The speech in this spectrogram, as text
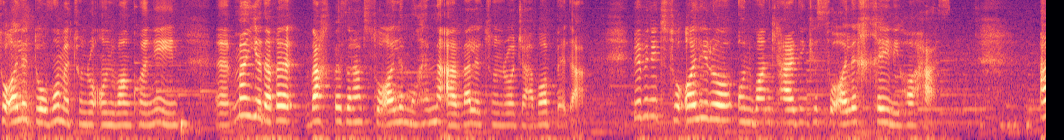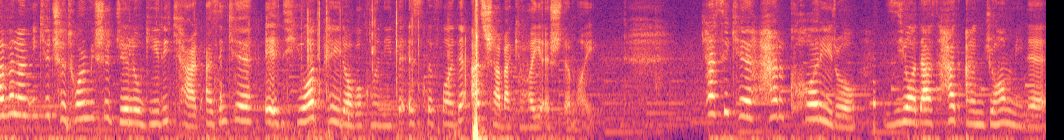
سوال دومتون رو عنوان کنین من یه دقیقه وقت بذارم سوال مهم اولتون رو جواب بدم. ببینید سوالی رو عنوان کردین که سوال خیلی ها هست. اولا اینکه چطور میشه جلوگیری کرد از اینکه اعتیاد پیدا بکنید به استفاده از شبکه های اجتماعی. کسی که هر کاری رو زیاد از حد انجام میده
